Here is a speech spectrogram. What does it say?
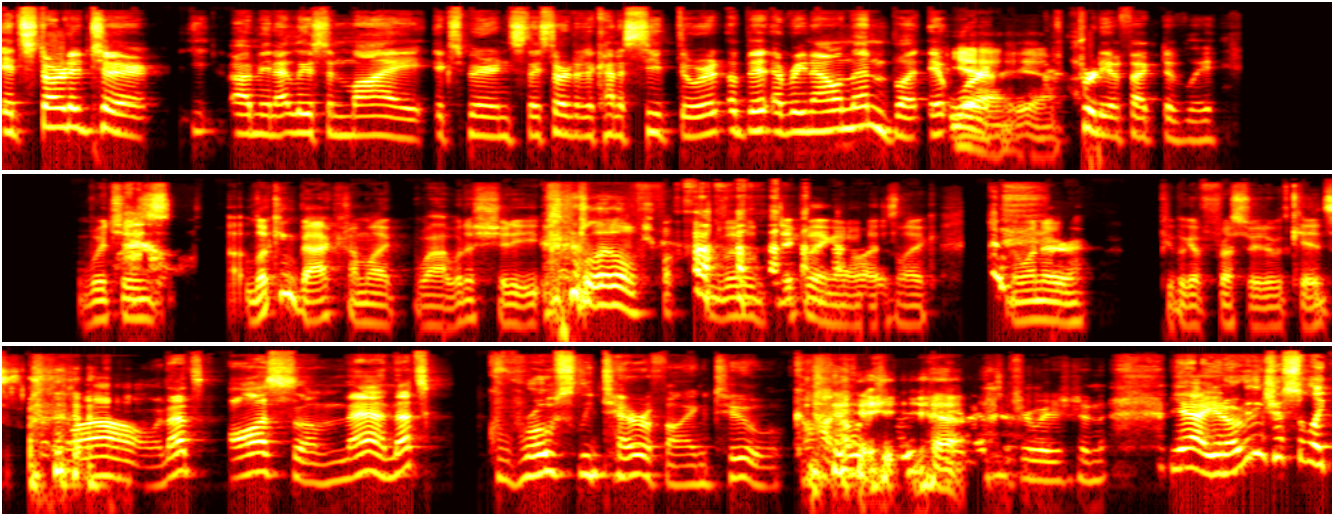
it started to I mean, at least in my experience, they started to kind of see through it a bit every now and then, but it yeah, worked yeah. pretty effectively. Which is uh, looking back, I'm like, wow, what a shitty little little dickling I was. Like, no wonder people get frustrated with kids. Wow, that's awesome, man. That's grossly terrifying too. God, I would be Yeah. in that situation. Yeah, you know, everything's just so like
